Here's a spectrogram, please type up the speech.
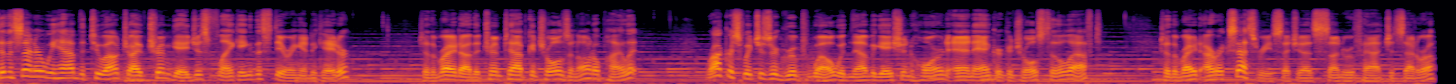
To the center, we have the two outdrive trim gauges flanking the steering indicator. To the right are the trim tab controls and autopilot. Rocker switches are grouped well with navigation, horn, and anchor controls to the left. To the right are accessories such as sunroof hatch, etc.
